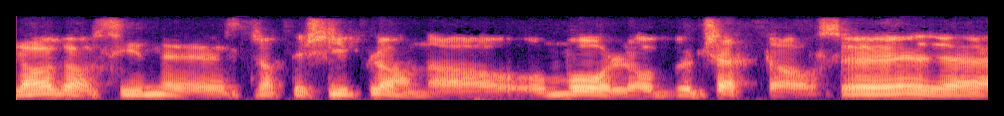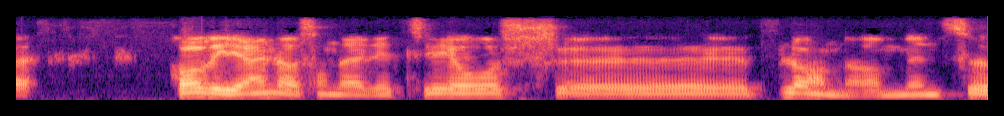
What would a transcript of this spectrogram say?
lager sine strategiplaner og mål og budsjetter. Og så er det har vi gjerne sånne treårsplaner, men så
